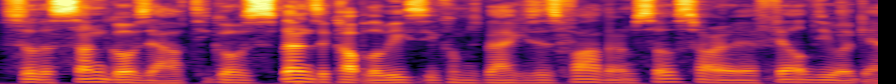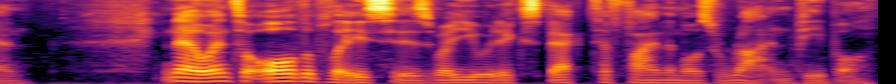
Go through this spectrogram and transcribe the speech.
So the son goes out. He goes, spends a couple of weeks. He comes back. He says, Father, I'm so sorry. I failed you again. And I went to all the places where you would expect to find the most rotten people.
